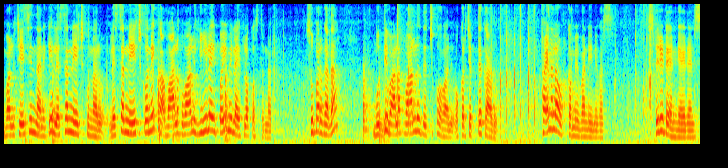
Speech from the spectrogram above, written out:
వాళ్ళు చేసిన దానికి లెసన్ నేర్చుకున్నారు. లెసన్ నేర్చుకొని వాళ్ళకు వాళ్ళు హీల్ అయిపోయి మీ లైఫ్లోకి వస్తున్నారు. సూపర్ కదా? బుద్ధి వాళ్ళకు వాళ్ళు తెచ్చుకోవాలి. ఒకరు చెప్తే కాదు. ఫైనల్ అవుట్కమ్ ఇవ్వండి universe. Spirit and guidance.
